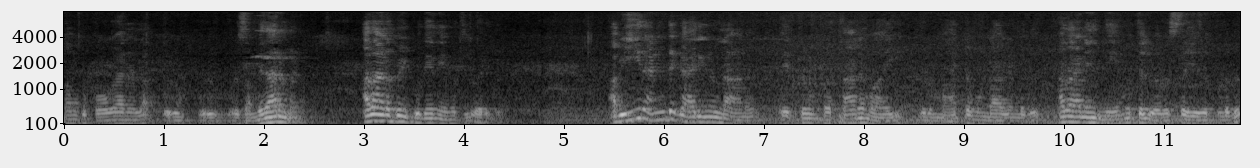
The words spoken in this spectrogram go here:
നമുക്ക് പോകാനുള്ള ഒരു ഒരു ഒരു സംവിധാനം വേണം. അതാണ് ഇപ്പോൾ ഈ പുതിയ നിയമത്തിൽ വരുന്നത്. അപ്പോൾ ഈ രണ്ട് കാര്യങ്ങളിലാണ് ഏറ്റവും പ്രധാനമായി ഒരു മാറ്റം ഉണ്ടാകേണ്ടത് അതാണ് ഈ നിയമത്തിൽ വ്യവസ്ഥ ചെയ്തിട്ടുള്ളത്.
